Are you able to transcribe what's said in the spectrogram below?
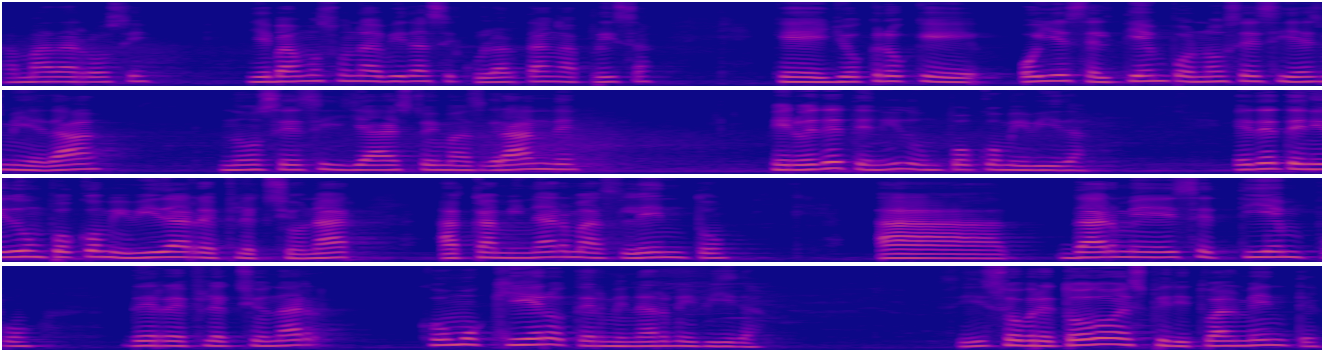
amada Rosy, Llevamos una vida secular tan aprisa que yo creo que hoy es el tiempo, no sé si es mi edad, no sé si ya estoy más grande, pero he detenido un poco mi vida. He detenido un poco mi vida a reflexionar, a caminar más lento, a darme ese tiempo de reflexionar cómo quiero terminar mi vida, ¿sí? sobre todo espiritualmente.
